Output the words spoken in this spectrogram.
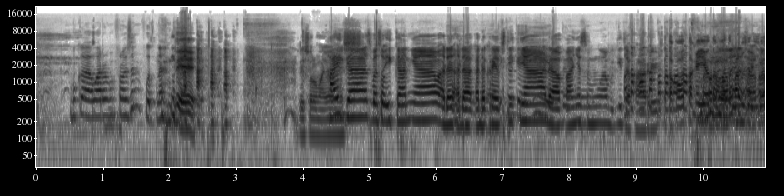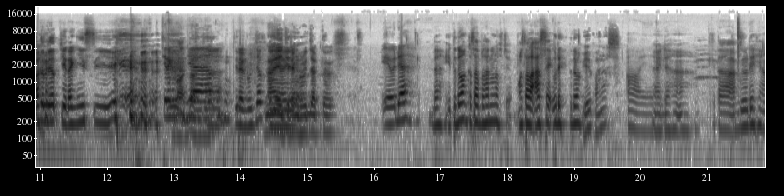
buka warung frozen food nanti. Risol Hai mayones. guys, bakso ikannya, ada ada ada crab sticknya, ada gitu. apanya semua begitu tiap Kotak-kotak, hari. kotak-kotak. Kotak-kotak iya, Kotak-kotak. kotak-kotak bisa tuh lihat. Cireng isi. Cireng rujak. Cireng rujak. Nah, iya, ya jadi iya. rujak tuh. Ya udah. Udah, itu doang kesan-pesan lo. Cok. Masalah AC, udah itu doang. Iya panas. Oh Nah, iya. udah, ha. kita ambil deh ya.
